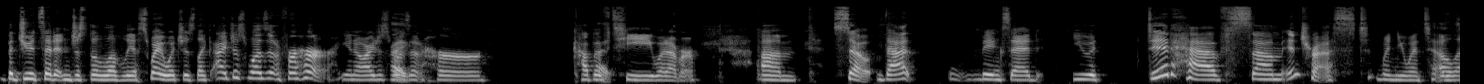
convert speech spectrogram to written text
but you had said it in just the loveliest way which is like i just wasn't for her you know i just Right. wasn't her cup of tea whatever um so that being said you did have some interest when you went to la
